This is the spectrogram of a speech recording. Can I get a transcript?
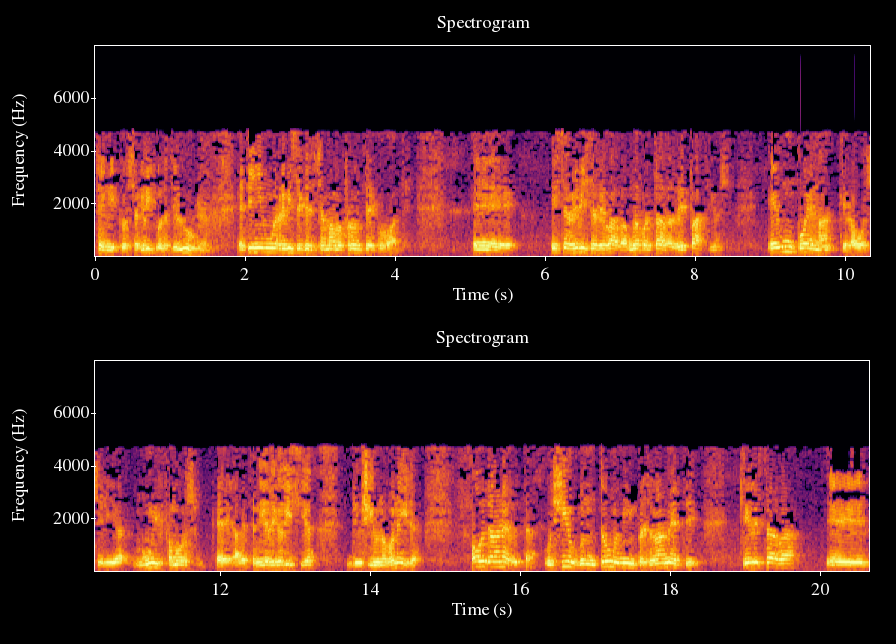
técnicos agrícolas de Lugo. E eh, tiñen unha revista que se chamaba Fronte a Cogote eh, esta revista levaba unha portada de Pacios e un poema que logo sería moi famoso que é a letanía de Galicia de Uxío Novoneira. Outra anécdota. Uxío contou a min personalmente que ele estaba eh,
